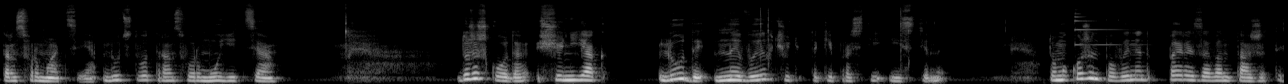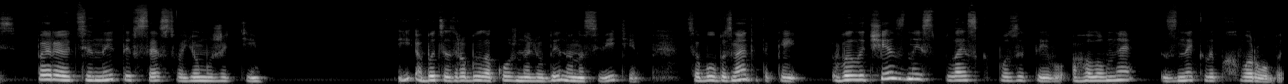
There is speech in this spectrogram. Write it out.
трансформація. Людство трансформується. Дуже шкода, що ніяк люди не вивчуть такі прості істини. Тому кожен повинен перезавантажитись, переоцінити все в своєму житті. І аби це зробила кожна людина на світі, це був би, знаєте, такий величезний сплеск позитиву, а головне, зникли б хвороби.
